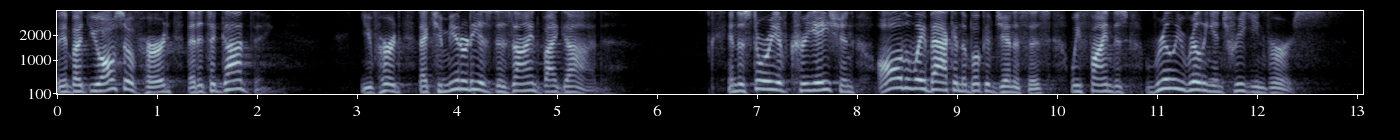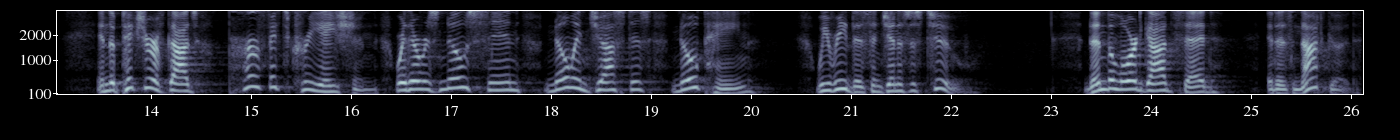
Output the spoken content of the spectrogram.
but you also have heard that it's a God thing. You've heard that community is designed by God. In the story of creation, all the way back in the book of Genesis, we find this really, really intriguing verse. In the picture of God's perfect creation where there was no sin, no injustice, no pain. We read this in Genesis 2. Then the Lord God said, It is not good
